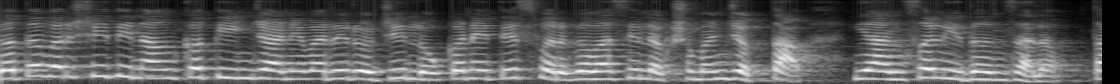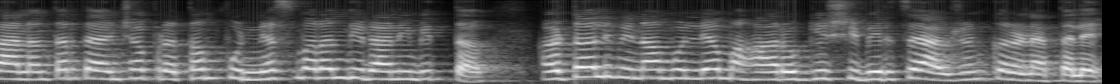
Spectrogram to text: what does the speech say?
गतवर्षी दिनांक तीन जानेवारी रोजी लोकनेते स्वर्गवासी लक्ष्मण जगताप यांचं निधन झालं. त्यानंतर त्यांच्या प्रथम पुण्यस्मरण दिनानिमित्त अटल विनामूल्य महाआरोग्य शिबिरचे आयोजन करण्यात आले.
